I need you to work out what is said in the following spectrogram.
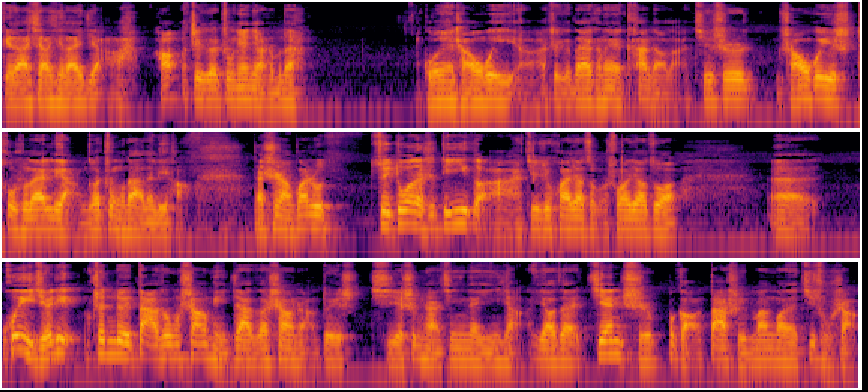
给大家详细来讲啊。好，这个重点讲什么呢？国务院常务会议啊，这个大家可能也看到了，其实常务会议是透出来两个重大的利好，但市场关注最多的是第一个啊，这句话叫怎么说？叫做呃。会议决定，针对大宗商品价格上涨对企业生产经营的影响，要在坚持不搞大水漫灌的基础上，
